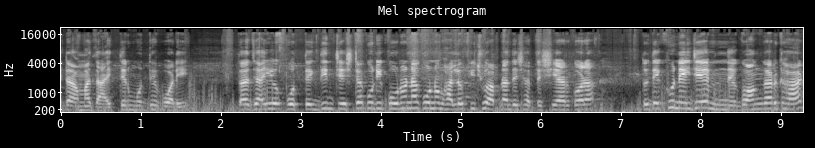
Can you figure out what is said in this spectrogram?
এটা আমার দায়িত্বের মধ্যে পড়ে। তা যাই হোক প্রত্যেক দিন চেষ্টা করি কোনো না কোনো ভালো কিছু আপনাদের সাথে শেয়ার করা। তো দেখুন, এই যে গঙ্গার ঘাট,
